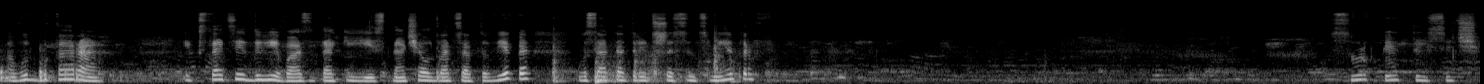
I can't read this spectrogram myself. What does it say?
А вот бакара. И, кстати, две вазы такие есть. Начало 20 века. Высота 36 сантиметров. Сорок пять тысяч.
